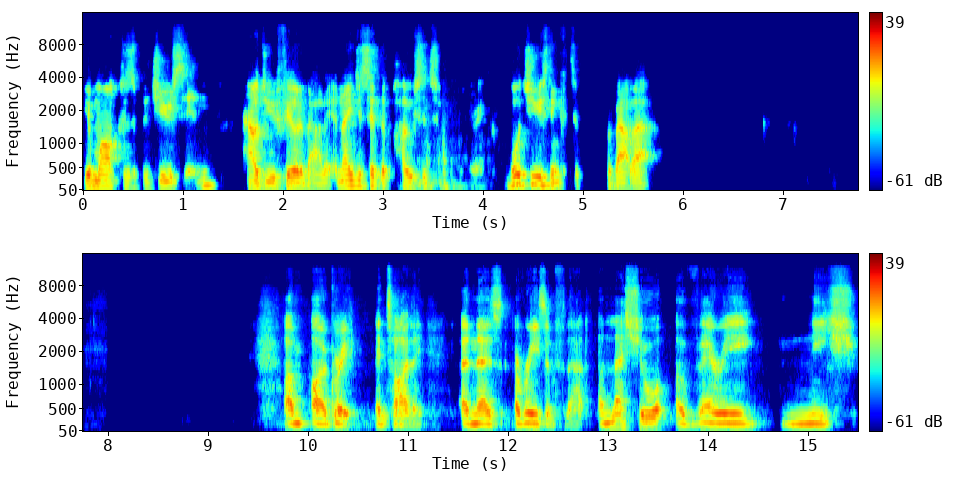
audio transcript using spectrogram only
your marketers are producing, how do you feel about it? And they just said the posts are too generic. What do you think about that? Um, I agree entirely. And there's a reason for that. Unless you're a very niche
